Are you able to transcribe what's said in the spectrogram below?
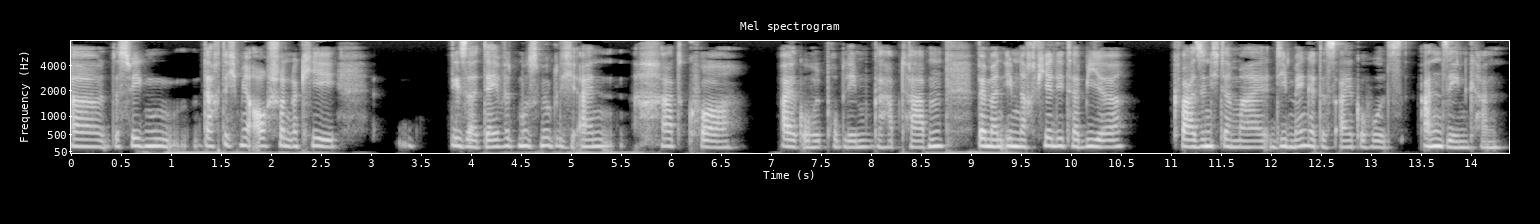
Äh, deswegen dachte ich mir auch schon, okay, dieser David muss wirklich ein Hardcore Alkoholproblem gehabt haben, wenn man ihm nach vier Liter Bier quasi nicht einmal die Menge des Alkohols ansehen kann.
